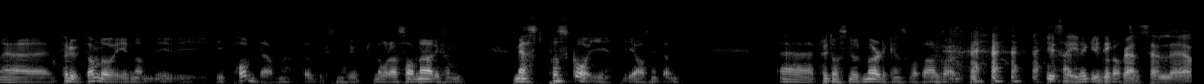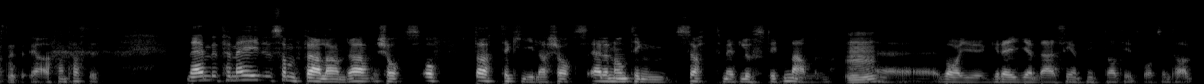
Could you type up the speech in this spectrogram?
Eh, förutom då inom, i, i, i podden. Då vi liksom har gjort några sådana liksom, mest på skoj i avsnitten. Eh, förutom Snood Murdican som var på allvar. Just det, i, Dick gott. Bradsell eh, avsnittet. Ja. Fantastiskt. Nej, men för mig som för alla andra shots, ofta tequila shots eller någonting sött med ett lustigt namn Mm. eh, var ju grejen där sent 90-tal till 2000-tal.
